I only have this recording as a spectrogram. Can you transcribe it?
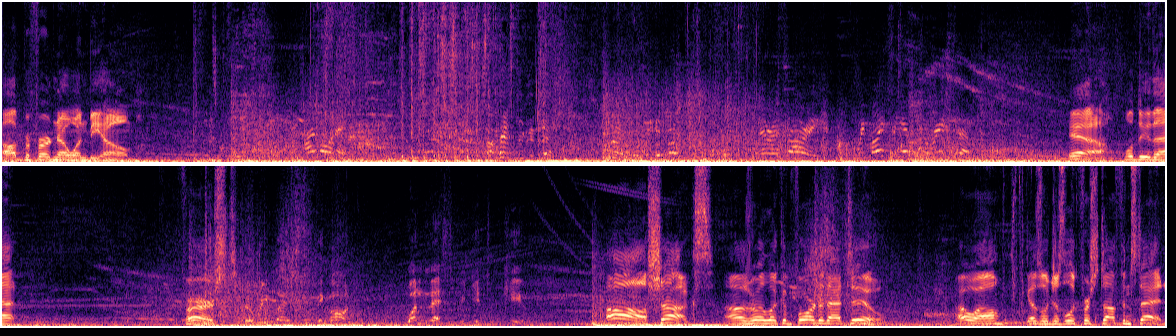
I'd prefer no one be home. I'm Narazari, we might be able to reach them. Yeah, we'll do that. First. The Reaper is moving on. One less we get to kill. Oh, shucks. I was really looking forward to that too. Oh well, guess we'll just look for stuff instead.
